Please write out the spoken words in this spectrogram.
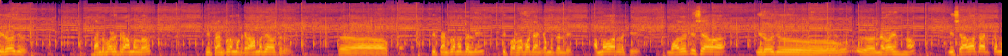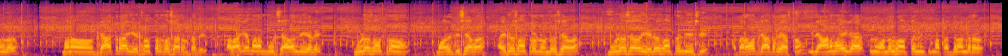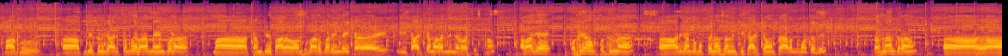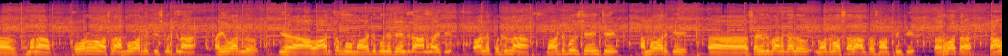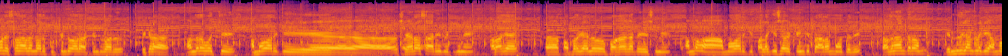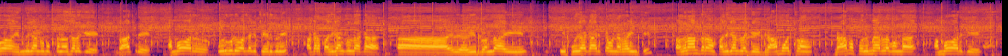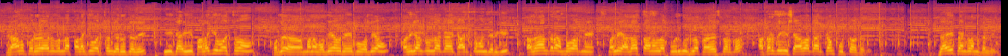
ఈరోజు పెంటపాడు గ్రామంలో శ్రీ పెంటలమ్మ గ్రామ దేవతలు శ్రీ పెంటలమ్మ తల్లి శ్రీ కొర్రపాటి వెంకమ్మ తల్లి అమ్మవార్లకి మొదటి సేవ ఈరోజు నిర్వహిస్తున్నాం. ఈ సేవా కార్యక్రమంలో మనం జాతర ఏడు సంవత్సరాలకు ఒకసారి ఉంటుంది. అలాగే మనం మూడు సేవలు చేయాలి. మూడో సంవత్సరం మొదటి సేవ ఐదో సంవత్సరం రెండో సేవ మూడో సేవ ఏడో సంవత్సరం చేసి ఆ తర్వాత జాతర చేస్తాం. ఇది ఆనవాయిగా కొన్ని వందల సంవత్సరాల నుంచి మా పెద్దలందరూ మాకు అప్పచెప్పిన కార్యక్రమం. ఇలా మేము కూడా మా కమిటీ పార వంశపారపర్యంగా ఈ ఈ కార్యక్రమాలన్నీ నిర్వర్తిస్తున్నాం అలాగే ఉదయం పొద్దున్న ఆరు గంటల ముప్పై నిమిషాల నుంచి కార్యక్రమం ప్రారంభమవుతుంది. తదనంతరం మన పూర్వం అసలు అమ్మవారిని తీసుకొచ్చిన అయ్యవార్లు ఈ, ఆ వారితో మొదటి పూజ చేయించడం ఆనవాయితీ. వాళ్ళని పొద్దున్న మొదటి పూజ చేయించి అమ్మవారికి సరివిడి పానకాలు నూతన వస్త్రాలు వాళ్ళతో సమర్పించి తర్వాత సామన విశ్వనాథం గారు పుట్టింటివారు అట్టింటివారు ఇక్కడ అందరూ వచ్చి అమ్మవారికి సేరా సారీ పెట్టుకుని అలాగే కొబ్బరికాయలు పొగాగట్ట వేసుకుని అమ్మ ఆ అమ్మవారికి పల్లకీ సేవ ఎక్కించి ప్రారంభమవుతుంది. తదనంతరం ఎనిమిది గంటలకి అమ్మవారు ఎనిమిది గంటల ముప్పై నిమిషాలకి రాత్రి అమ్మవారు ఊరుగుడి వద్దకు చేరుకుని అక్కడ పది గంటల దాకా ఈ- ఈ బృంద ఈ ఈ పూజా కార్యక్రమం నిర్వహించి తదనంతరం పది గంటలకి గ్రామోత్సవం గ్రామ పొలిమేరల గుండా అమ్మవారికి గ్రామ పొలిమేరల గుండా పలకి ఉత్సవం జరుగుతుంది. ఈ ఈ పలకి ఉత్సవం ఉదయం మన ఉదయం రేపు ఉదయం పది గంటల దాకా కార్యక్రమం జరిగి తదనంతరం అమ్మవారిని మళ్ళీ యథాస్థానంలో పూరుగుడిలో ప్రవేశపెడతాం. అక్కడితో ఈ సేవా కార్యక్రమం పూర్తవుతుంది. జై పెంటలమ్మ తల్లి.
